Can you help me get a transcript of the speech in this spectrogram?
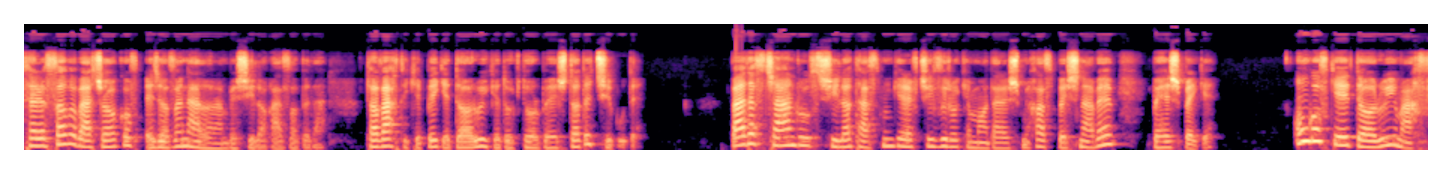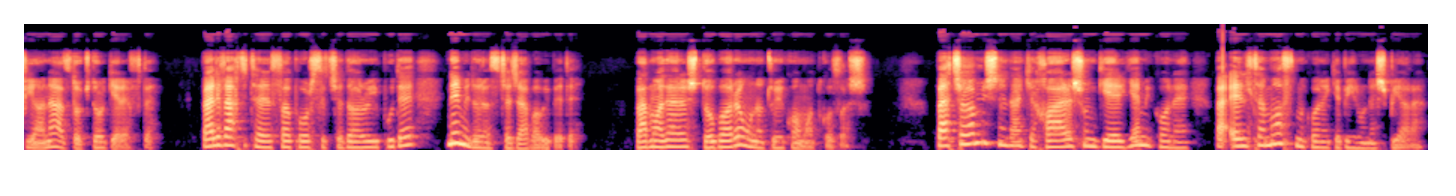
ترسا به بچه ها گفت اجازه ندارم به شیلا غذا بدن تا وقتی که بگه دارویی که دکتر بهش داده چی بوده. بعد از چند روز شیلا تصمیم گرفت چیزی رو که مادرش می‌خواست بشنوه بهش بگه. اون گفت که داروی مخفیانه از دکتر گرفته. ولی وقتی ترسا پرسید چه دارویی بوده نمی‌دونست چه جوابی بده و مادرش دوباره اونو توی کمد گذاشت. بچه ها میشنیدن که خواهرشون گریه می‌کنه و التماس می‌کنه که بیرونش بیارن.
